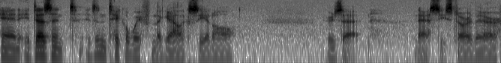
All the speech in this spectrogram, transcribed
and it doesn't it doesn't take away from the galaxy at all. There's that nasty star there.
